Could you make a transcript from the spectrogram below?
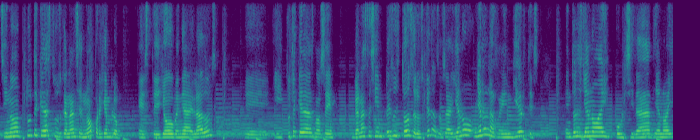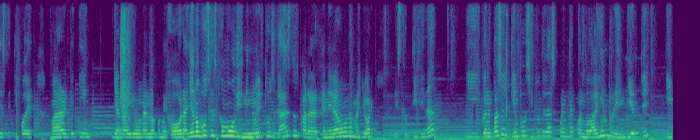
sino tú te quedas tus ganancias, ¿no? Por ejemplo, este, yo vendía helados eh, y tú te quedas, no sé, ganaste 100 pesos y todos te los quedas, o sea, ya no, ya no las reinviertes. Entonces ya no hay publicidad, ya no hay este tipo de marketing, ya no hay una nueva mejora, ya no busques cómo disminuir tus gastos para generar una mayor este, utilidad. Y con el paso del tiempo, si tú te das cuenta, cuando alguien reinvierte y,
